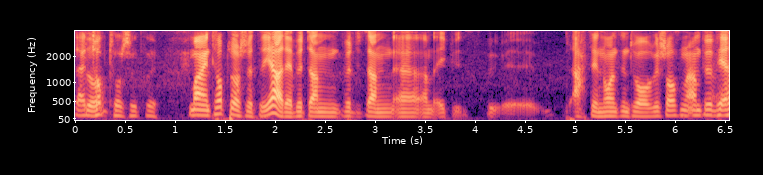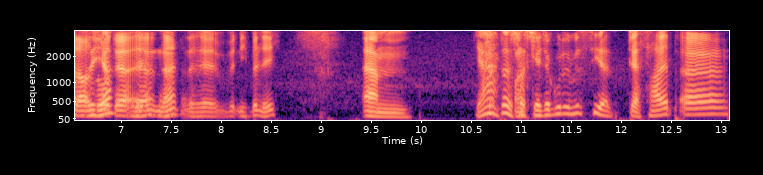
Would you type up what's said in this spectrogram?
Dein so. Top-Torschütze. Mein Top-Torschütze, ja, der wird dann, wird dann äh, äh, 18, 19 Tore geschossen haben für Werder. Sicher? So, der, Ja, äh, ne? der wird nicht billig. Ähm, ja, Das ist das Geld ja gut investiert. deshalb, äh,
